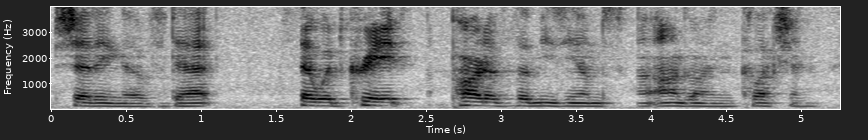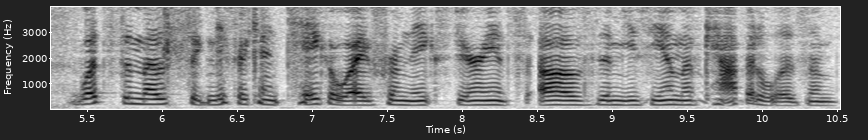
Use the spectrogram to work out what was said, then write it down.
shedding of debt that would create part of the museum's uh, ongoing collection. What's the most significant takeaway from the experience of the Museum of Capitalism?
